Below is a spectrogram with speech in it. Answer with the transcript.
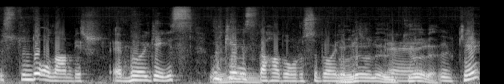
üstünde olan bir e, bölgeyiz. Ülkemiz öyle. daha doğrusu böyle Öyle bir öyle, ülke e, öyle. ülke.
